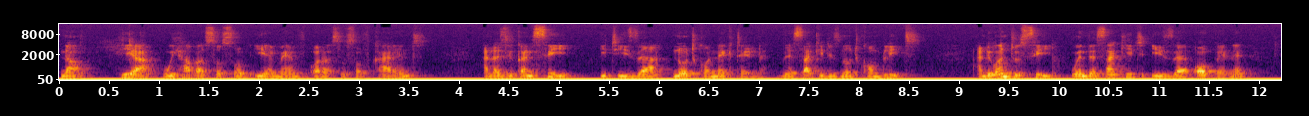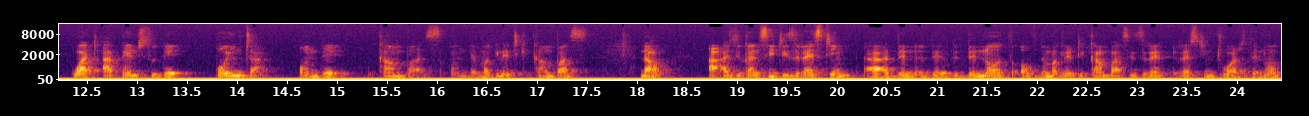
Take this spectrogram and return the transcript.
Now, here we have a source of EMF or a source of current, and as you can see, it is uh, not connected. The circuit is not complete. And we want to see when the circuit is uh, open, eh, what happens to the pointer on the compass, on the magnetic compass. Now, uh, as you can see, it is resting. Uh, the, the, the, north of the magnetic compass is re resting towards the north.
